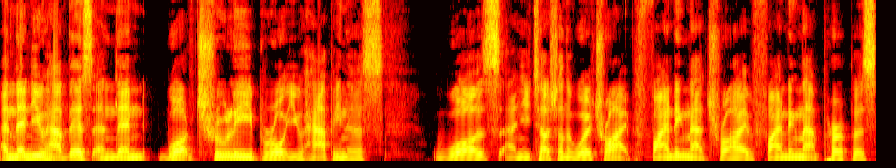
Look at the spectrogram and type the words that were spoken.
and then you have this, and then what truly brought you happiness was, and you touched on the word tribe, finding that tribe, finding that purpose,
